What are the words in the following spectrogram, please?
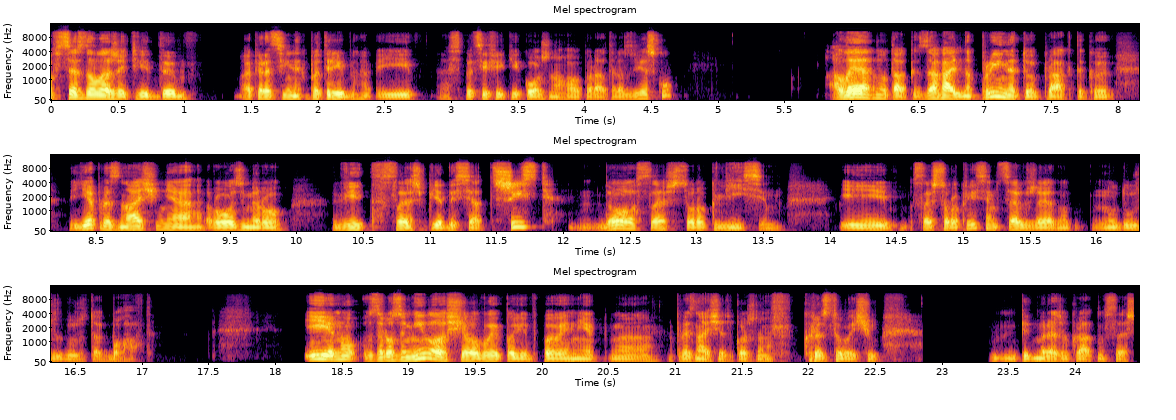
Все залежить від операційних потреб і специфіки кожного оператора зв'язку. Але ну так, загально прийнятою практикою є призначення розміру від слеш 56 до слеш 48. І слеш 48 це вже ну, ну дуже дуже так багато. І ну, зрозуміло, що ви повинні е, призначити кожному користувачу під мережу кратну слеш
